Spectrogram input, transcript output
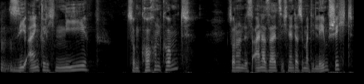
mhm. sie eigentlich nie zum Kochen kommt, sondern ist einerseits, ich nenne das immer die Lehmschicht,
